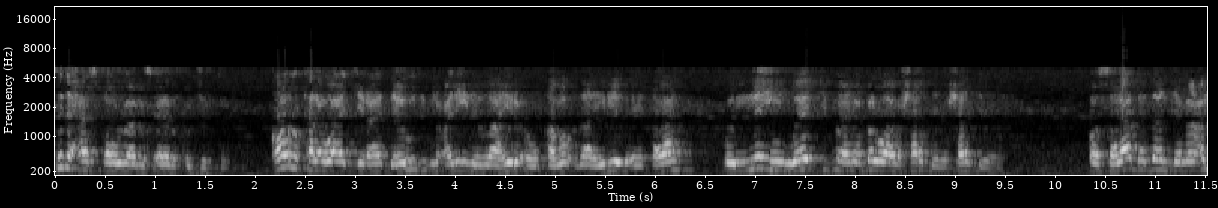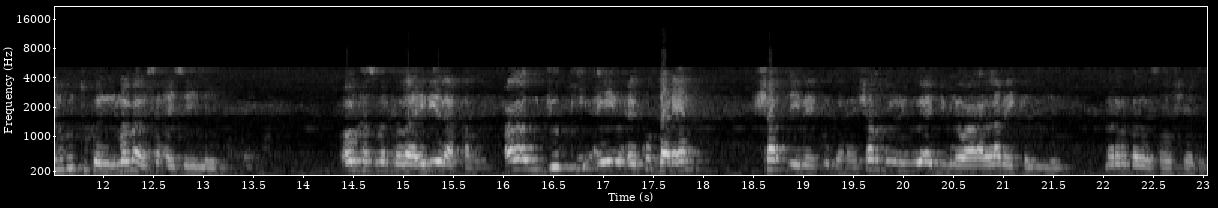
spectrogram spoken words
saddexaas qowl baa mas'alada ku jirta. Qowl kale waa jiraa daawuud ibnu caliyin ahaahiri ou qabo daahiriyadu ay qabaan oy leeyihiin waajib maana bal waaba shardiba shardiba oo salaada haddaan jamaaco lagu tukanin maba ansaxaysay leeyihiin qowlkaas marka daahiriyadaa qaba xoogaa wujuubkii ayay waxay ku dareen shardi bay ku dareen. Shardigii waajibna waa labay kala yihiin marar badan saan sheegay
